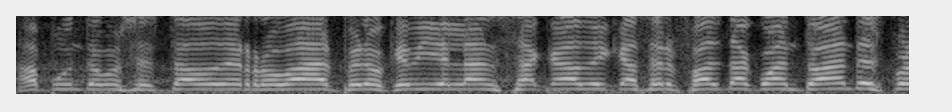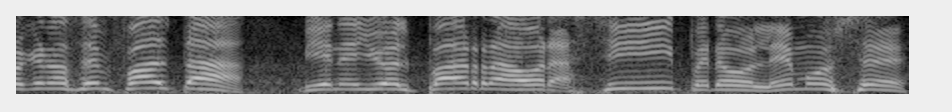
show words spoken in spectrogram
A punto hemos estado de robar, pero qué bien la han sacado. Hay que hacer falta cuanto antes porque no hacen falta. Viene Joel Parra, ahora sí, pero le hemos eh,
